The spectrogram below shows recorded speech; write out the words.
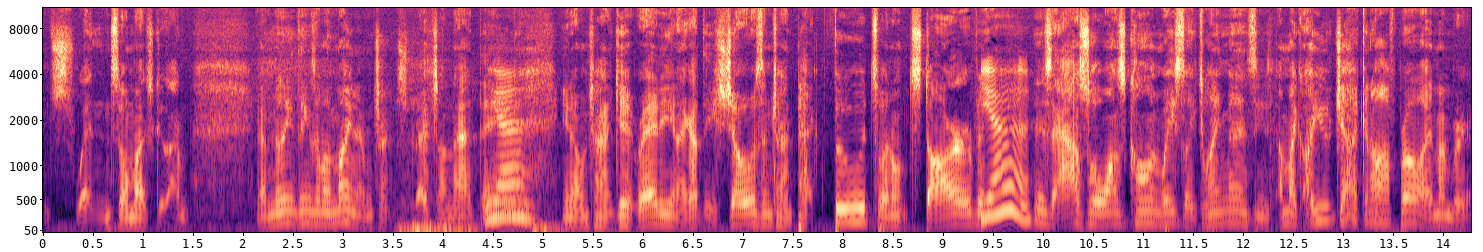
I'm sweating so much because I'm a million things on my mind. I'm trying to stretch on that thing. Yeah. And, you know, I'm trying to get ready, and I got these shows. I'm trying to pack food so I don't starve. And Yeah. This asshole wants to call and waste like 20 minutes. And he's- I'm like, "Are you jacking off, bro?" I remember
